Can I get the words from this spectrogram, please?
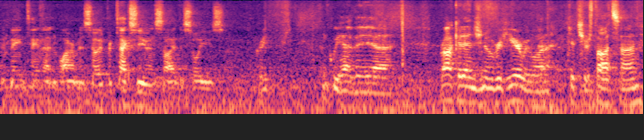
and maintain that environment. So it protects you inside the Soyuz. Great. I think we have a uh, rocket engine over here we want to get your thoughts on.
